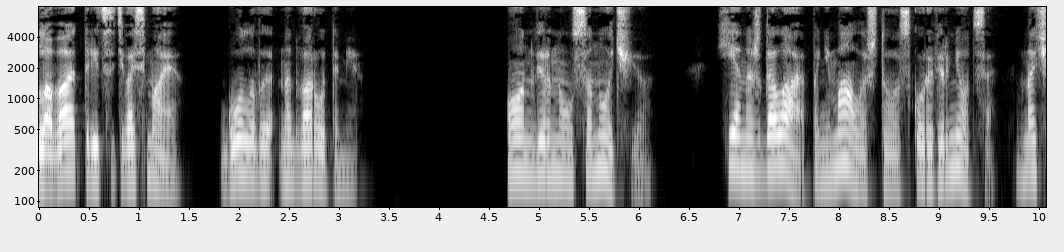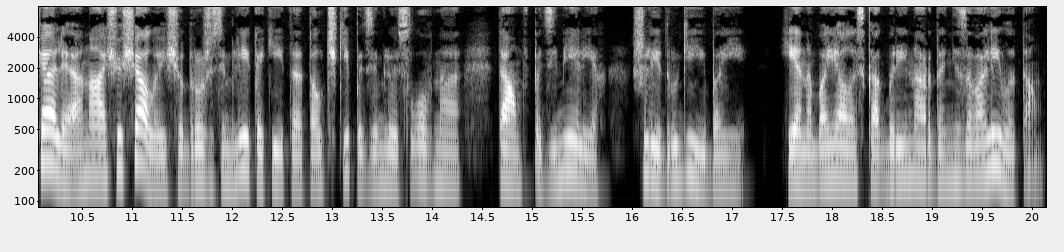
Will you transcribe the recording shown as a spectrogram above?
Глава 38. Головы над воротами. Он вернулся ночью. Хена ждала, понимала, что скоро вернется. Вначале она ощущала еще дрожь земли, какие-то толчки под землей, словно там, в подземельях, шли другие бои. Хена боялась, как бы Рейнарда не завалила там,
